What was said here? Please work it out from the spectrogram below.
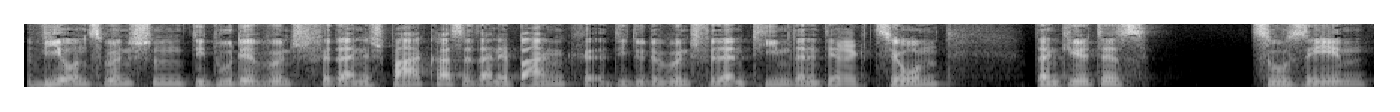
wir uns wünschen, die du dir wünschst für deine Sparkasse, deine Bank, die du dir wünschst für dein Team, deine Direktion, dann gilt es zu sehen,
